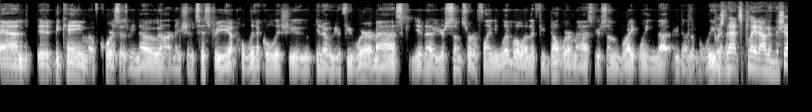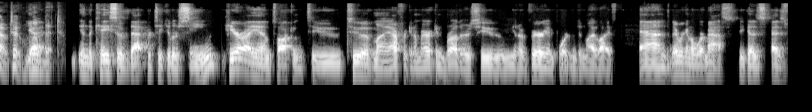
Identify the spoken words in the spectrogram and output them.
And it became, of course, as we know in our nation's history, a political issue. You know, if you wear a mask, you know, you're some sort of flaming liberal. And if you don't wear a mask, you're some right wing nut who doesn't believe Of course, in it that's played out in the show too, a Yeah. little bit. in the case of that particular scene, here I am talking to two of my African American brothers who, you know, very important in my life. And they were going to wear masks because, as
